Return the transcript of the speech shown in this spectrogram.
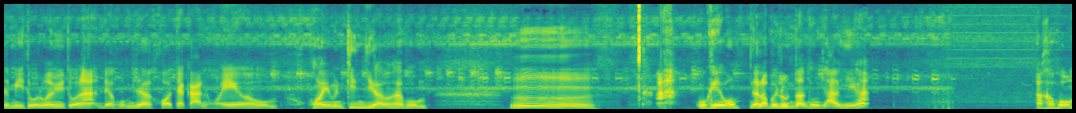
จะมีตัวหรือไม่มีตัวนะเดี๋ยวผมจะขอจัดการหอยครับผม หอยมันกินเหยื่อครับผม อืมอะโอเคผมเดี๋ยวเราไปลุ้นตอนช่วงเช้าอีกทีฮะอะครับผม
